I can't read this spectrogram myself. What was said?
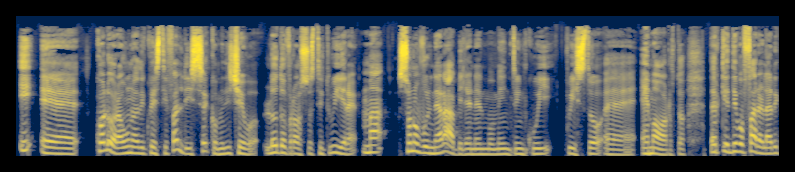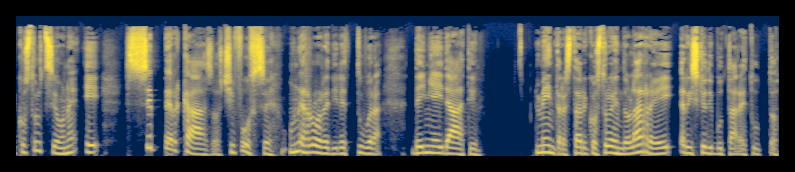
e eh, Qualora uno di questi fallisse, come dicevo, lo dovrò sostituire, ma sono vulnerabile nel momento in cui questo eh, è morto, perché devo fare la ricostruzione e se per caso ci fosse un errore di lettura dei miei dati mentre sto ricostruendo l'array, rischio di buttare tutto.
